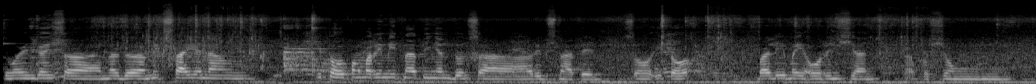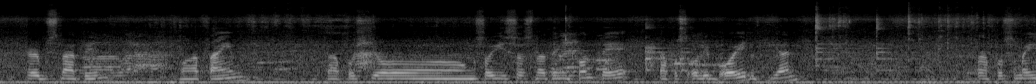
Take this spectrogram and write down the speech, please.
So ayun guys, uh, nag-mix tayo ng ito, pang marinate natin yan doon sa ribs natin. So ito, bali may orange yan. Tapos yung herbs natin, mga thyme. Tapos yung soy sauce natin konti. Tapos olive oil, yan. Tapos may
